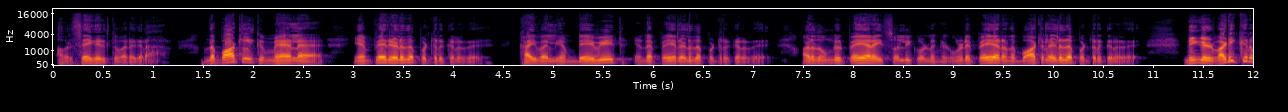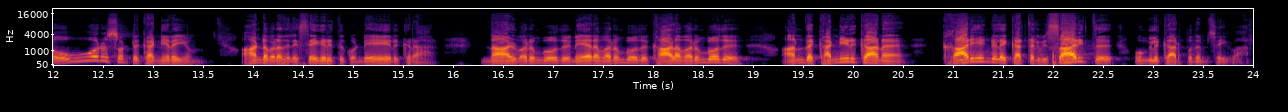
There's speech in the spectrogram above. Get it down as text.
அவர் சேகரித்து வருகிறார். அந்த பாட்டிலுக்கு மேல என் பேர் எழுதப்பட்டிருக்கிறது. கைவல்யம் டேவிட் என்ற பெயர் எழுதப்பட்டிருக்கிறது. அல்லது உங்கள் பெயரை சொல்லிக் கொள்ளுங்கள். உங்களுடைய பெயர் அந்த பாட்டில் எழுதப்பட்டிருக்கிறது. நீங்கள் வடிக்கிற ஒவ்வொரு சொட்டு கண்ணீரையும் ஆண்டவர் அதில் சேகரித்து கொண்டே இருக்கிறார். நாள் வரும்போது நேரம் வரும்போது காலம் வரும்போது அந்த கண்ணீருக்கான காரியங்களை கத்தர் விசாரித்து உங்களுக்கு அற்புதம் செய்வார்.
